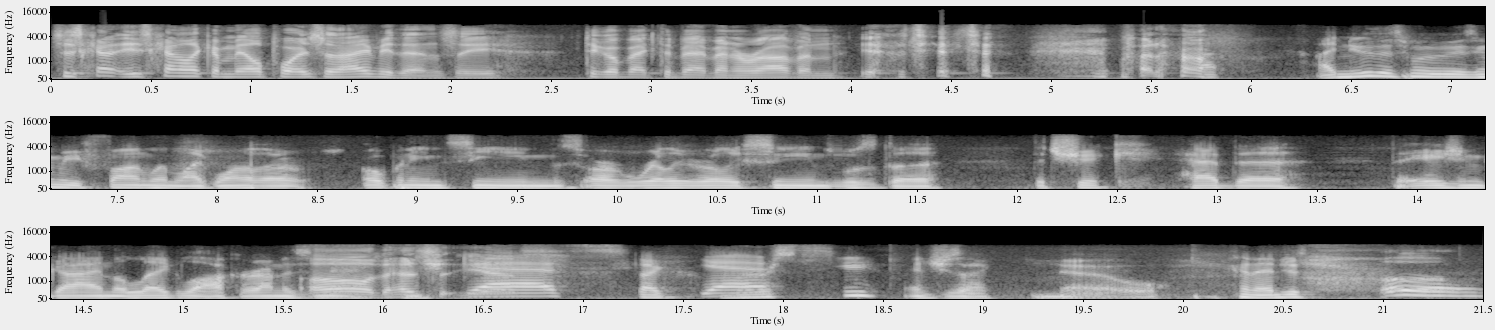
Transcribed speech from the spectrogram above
he's kind of he's kind of like a male poison ivy then. See, to go back to Batman and Robin. but um, I knew this movie was gonna be fun when like one of the opening scenes or really early scenes was the the chick had the the Asian guy in the leg lock around his oh, neck. that's and yes. like Yes. mercy, and she's like no, and then just oh,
